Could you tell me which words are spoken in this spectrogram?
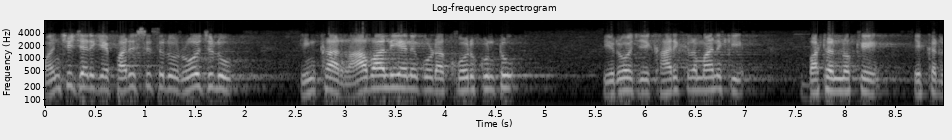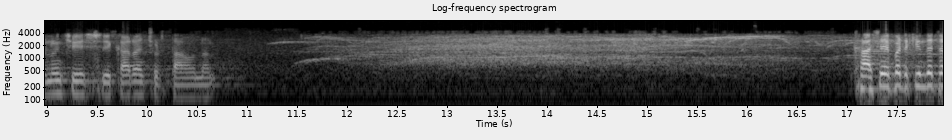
మంచి జరిగే పరిస్థితులు రోజులు ఇంకా రావాలి అని కూడా కోరుకుంటూ ఈరోజు ఈ కార్యక్రమానికి బటన్ నొక్కి ఇక్కడి నుంచి శ్రీకారం చుడతా ఉన్నాను. కాసేపటి కిందట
